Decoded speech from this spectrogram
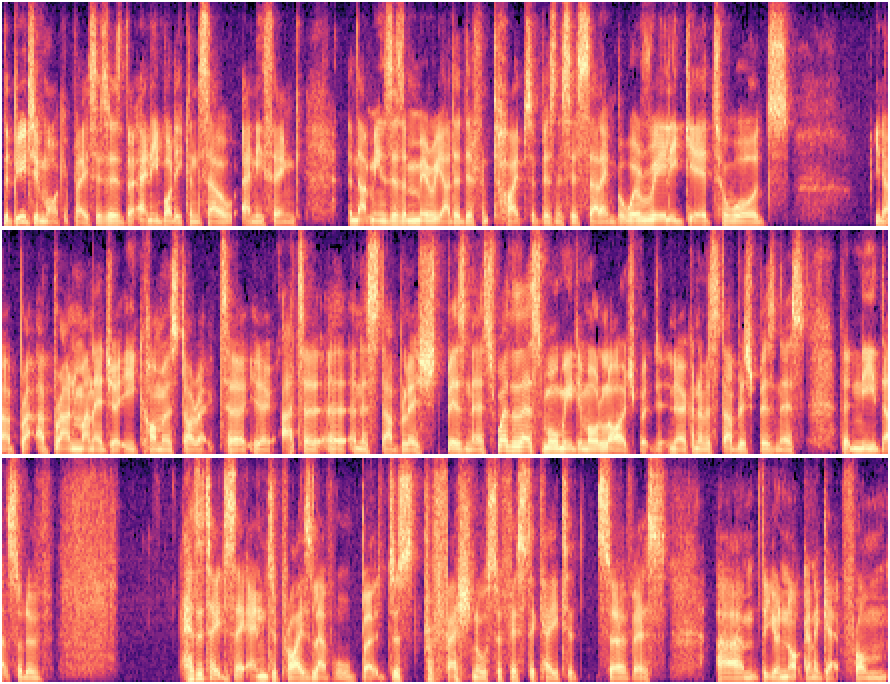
the beauty of marketplaces is that anybody can sell anything, and that means there's a myriad of different types of businesses selling. But we're really geared towards you know a, a brand manager e-commerce director you know at a, a, an established business whether they're small medium or large but you know kind of established business that need that sort of hesitate to say enterprise level, but just professional, sophisticated service um, that you're not going to get from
